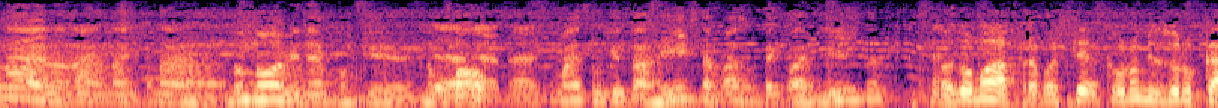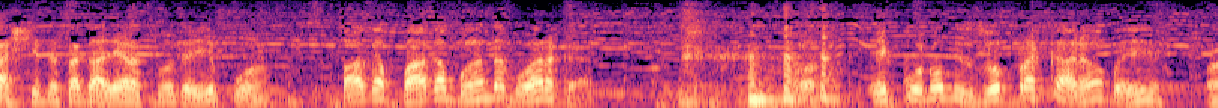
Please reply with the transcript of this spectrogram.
na- na- na- no nome, né? Porque no É palco verdade. mais um guitarrista, mais um tecladista. Mas, ô Manfra, você economizou no cachê dessa galera toda aí, pô. Paga, paga a banda agora, cara. Pô, economizou pra caramba aí. Pô,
